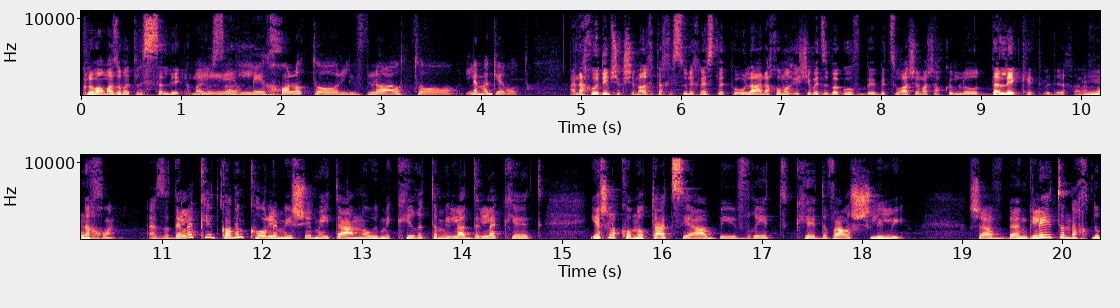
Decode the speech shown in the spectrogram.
כלומר מה זאת אומרת לסלק? מה היא עושה? לאכול אותו, לבלוע אותו, למגר אותו אנחנו יודעים שכשמערכת החיסון נכנסת לפעולה אנחנו מרגישים את זה בגוף בצורה של מה שאנחנו קוראים לו דלקת בדרך כלל, נכון? נכון. אז הדלקת, קודם כל למי שמאיתנו מכיר את המילה דלקת, יש לה קונוטציה בעברית כדבר שלילי. עכשיו באנגלית אנחנו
